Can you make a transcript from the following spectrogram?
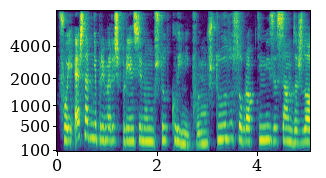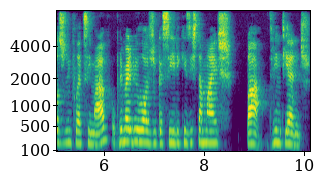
foi esta a minha primeira experiência num estudo clínico. Foi um estudo sobre a optimização das doses do Infleximab, o primeiro biológico a sair que existe há mais, pá, de 20 anos.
